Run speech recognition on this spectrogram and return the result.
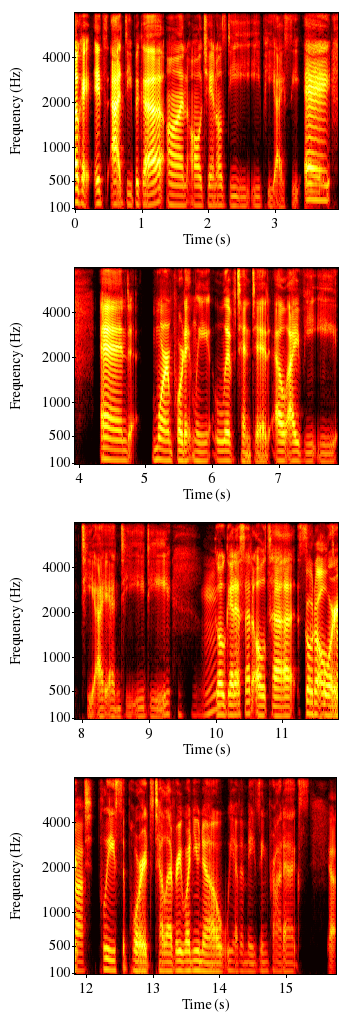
Okay, it's at Deepica on all channels, D E E P I C A. And more importantly, Live Tinted, L I V E T I N T E D. Mhm. Go get us at Ulta. Go to Ulta. Please support. Tell everyone you know. We have amazing products. Yeah.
